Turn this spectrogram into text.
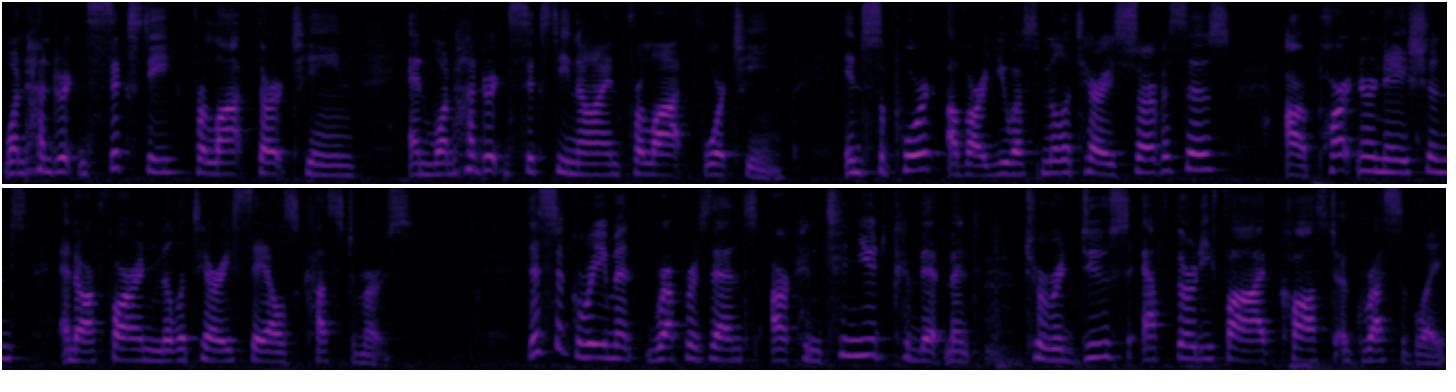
160 for Lot 13, and 169 for Lot 14, in support of our U.S. military services, our partner nations, and our foreign military sales customers. This agreement represents our continued commitment to reduce F 35 cost aggressively,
